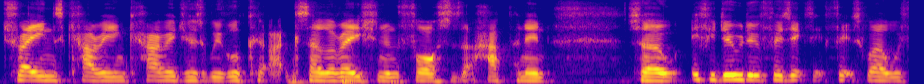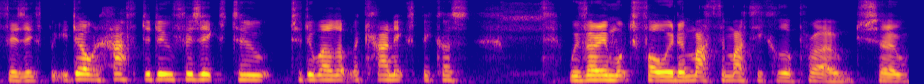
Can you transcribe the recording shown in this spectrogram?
trains carrying carriages. We look at acceleration and forces that are happening. So if you do do physics, it fits well with physics, but you don't have to do physics to to at mechanics because we're very much followed a mathematical approach. So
